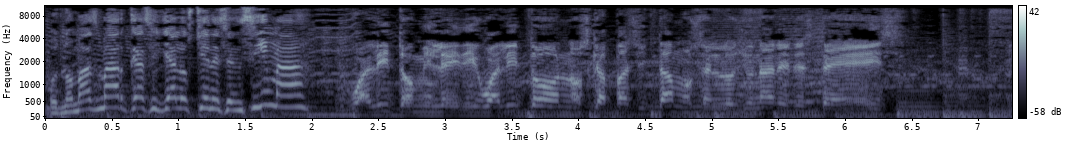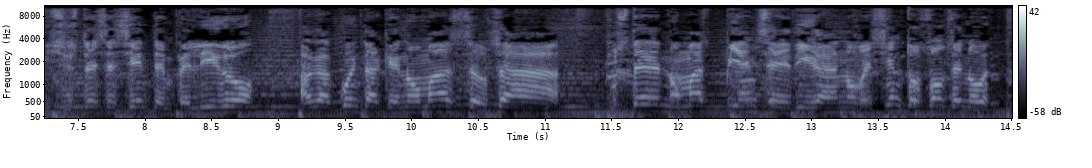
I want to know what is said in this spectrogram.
pues nomás marcas y ya los tienes encima. Igualito, mi lady, igualito nos capacitamos en los United States. Y si usted se siente en peligro, haga cuenta que nomás, o sea, usted nomás piense, diga 911, no,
